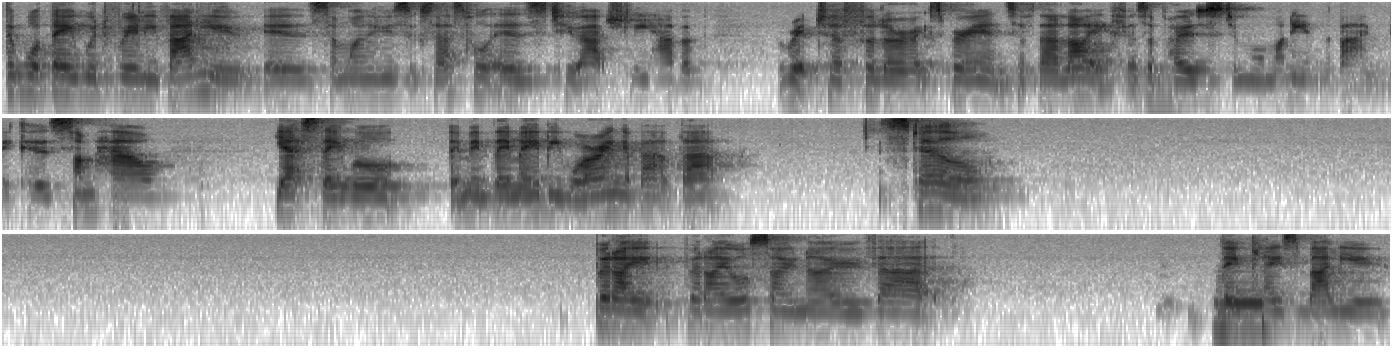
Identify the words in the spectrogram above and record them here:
that what they would really value is someone who's successful is to actually have a richer, fuller experience of their life as opposed to more money in the bank because somehow, yes, they will, I mean, they may be worrying about that still. But I, but I also know that they mm. place value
